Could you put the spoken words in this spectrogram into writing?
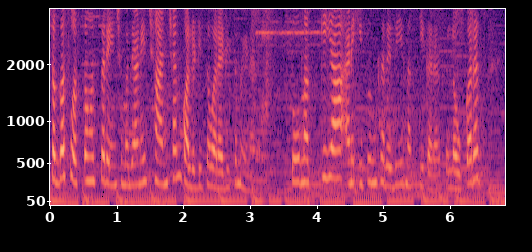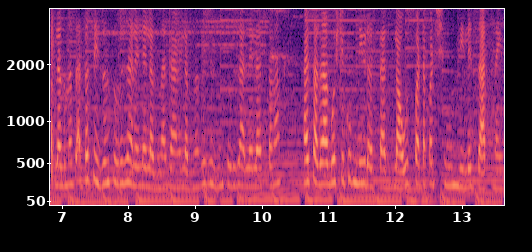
सगळं स्वस्त मस्त रेंजमध्ये आणि छान छान क्वालिटीचं व्हरायटीचं मिळणार. आहे सो नक्की या आणि इथून खरेदी नक्की करा. सो लवकरच लग्नाचं आता सीझन सुरू झालेलं आहे लग्नाचं आणि लग्नाचं सीझन सुरू झालेलं असताना ह्या सगळ्या गोष्टी खूप नीड असतात. ब्लाऊज पटापट शिवून दिले जात नाहीत.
